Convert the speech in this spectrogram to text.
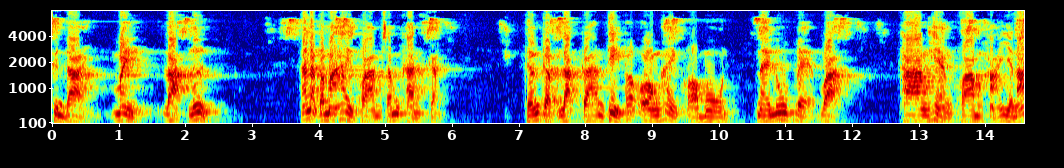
ขึ้นได้ ไม่ลาบลื่นนั้นเราก็มาให้ความสำคัญกัน ถึงกับหลักการที่พระองค์ให้ข้อมูล ในรูปแบบว่า ทางแห่งความหายนะ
